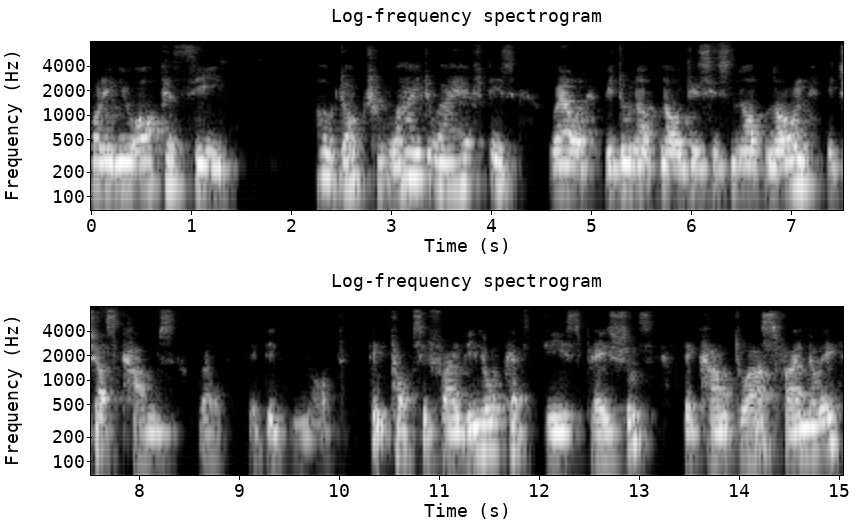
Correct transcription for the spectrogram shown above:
polyneuropathy." Oh, doctor, why do I have this? Well, we do not know. This is not known. It just comes. Well, they did not detoxify. We look at these patients. They come to us finally,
